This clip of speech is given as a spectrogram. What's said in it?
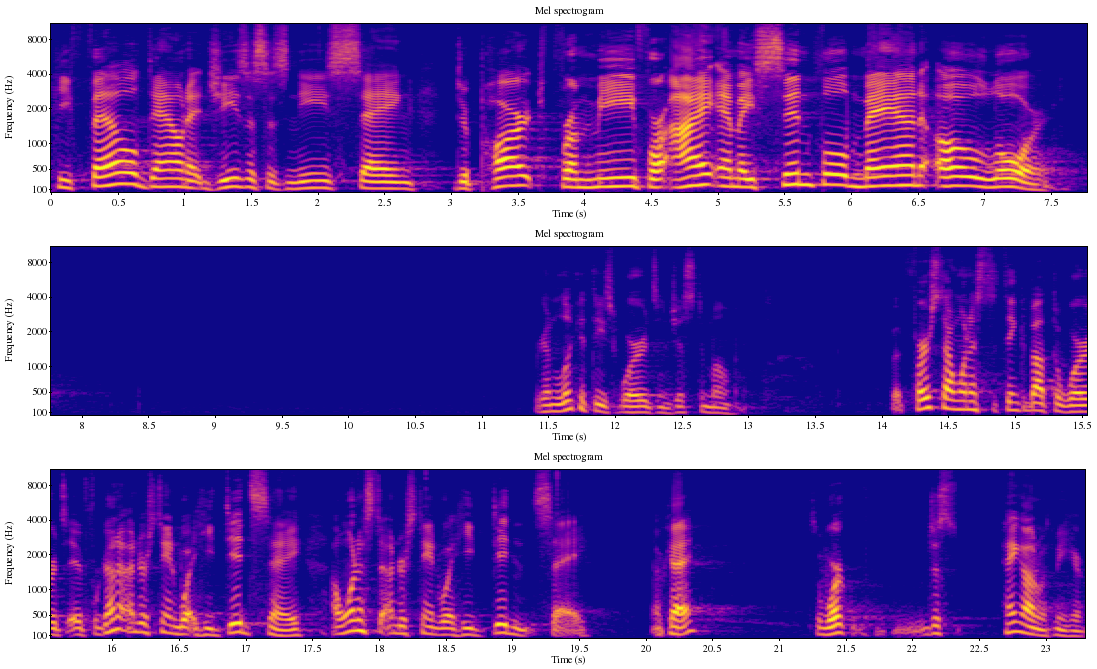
he fell down at Jesus' knees, saying, Depart from me, for I am a sinful man, O Lord. We're going to look at these words in just a moment. But first, I want us to think about the words. If we're going to understand what he did say, I want us to understand what he didn't say. Okay? So, work, just hang on with me here.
